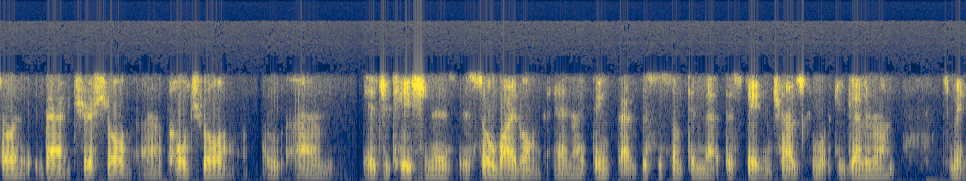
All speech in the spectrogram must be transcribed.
so that traditional, uh, cultural um, education is, is so vital. And I think that this is something that the state and tribes can work together on to make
